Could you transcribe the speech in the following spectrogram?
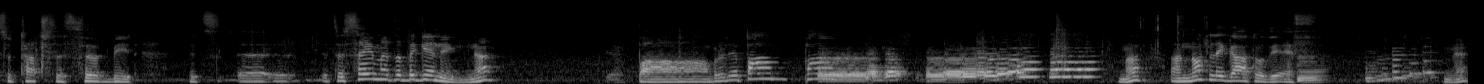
Has to touch the third beat. It's uh, it's the same at the beginning, no? Bum, brum, bum, bum. No? And not legato the F. Ne?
